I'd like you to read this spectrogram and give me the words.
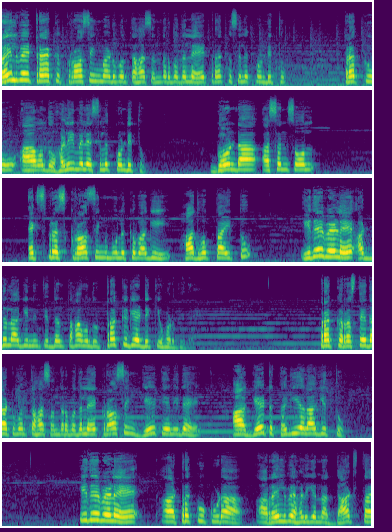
ರೈಲ್ವೆ ಟ್ರ್ಯಾಕ್ ಕ್ರಾಸಿಂಗ್ ಮಾಡುವಂತಹ ಸಂದರ್ಭದಲ್ಲೇ ಟ್ರಕ್ ಸಿಲುಕೊಂಡಿತ್ತು ಟ್ರಕ್ಕು ಆ ಒಂದು ಹಳಿ ಮೇಲೆ ಸಿಲುಕೊಂಡಿತ್ತು ಗೋಂಡಾ, ಅಸನ್ಸೋಲ್ ಎಕ್ಸ್ಪ್ರೆಸ್ ಕ್ರಾಸಿಂಗ್ ಮೂಲಕವಾಗಿ ಹಾದು ಹೋಗ್ತಾ ಇತ್ತು. ಇದೇ ವೇಳೆ ಅಡ್ಡಲಾಗಿ ನಿಂತಿದ್ದಂತಹ ಒಂದು ಟ್ರಕ್ಗೆ ಡಿಕ್ಕಿ ಹೊಡೆದಿದೆ. ಟ್ರಕ್ ರಸ್ತೆ ದಾಟುವಂತಹ ಸಂದರ್ಭದಲ್ಲೇ ಕ್ರಾಸಿಂಗ್ ಗೇಟ್ ಏನಿದೆ, ಆ ಗೇಟ್ ತೆಗೆಯಲಾಗಿತ್ತು. ಇದೇ ವೇಳೆ ಆ ಟ್ರಕ್ಕು ಕೂಡ ಆ ರೈಲ್ವೆ ಹಳಿಯನ್ನು ದಾಟ್ತಾ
